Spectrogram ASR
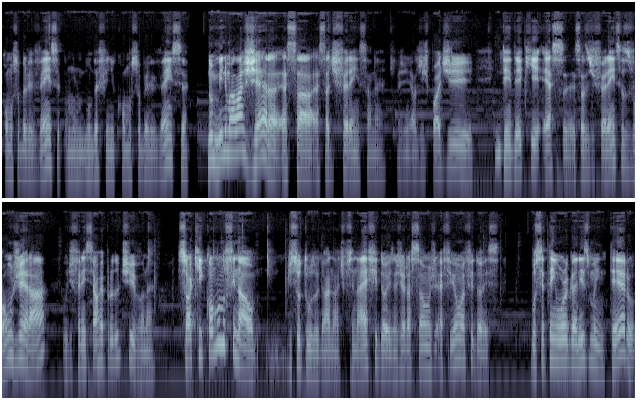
como sobrevivência, não, define como sobrevivência, no mínimo ela gera essa, essa diferença, né? A gente, a gente pode entender que essa, essas diferenças vão gerar o diferencial reprodutivo, né? Só que como no final disso tudo, né, tipo assim, na F2, na geração F1, F2, você tem o organismo inteiro,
